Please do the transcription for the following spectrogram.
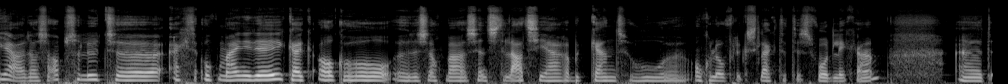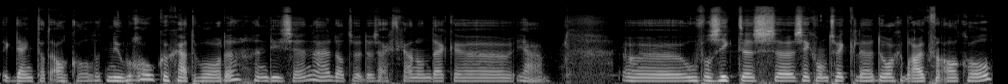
Ja, dat is absoluut uh, echt ook mijn idee. Kijk, alcohol, uh, is nog maar sinds de laatste jaren bekend hoe uh, ongelooflijk slecht het is voor het lichaam. ik denk dat alcohol het nieuwe roken gaat worden, in die zin. Hè, dat we dus echt gaan ontdekken, ja hoeveel ziektes zich ontwikkelen door gebruik van alcohol.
